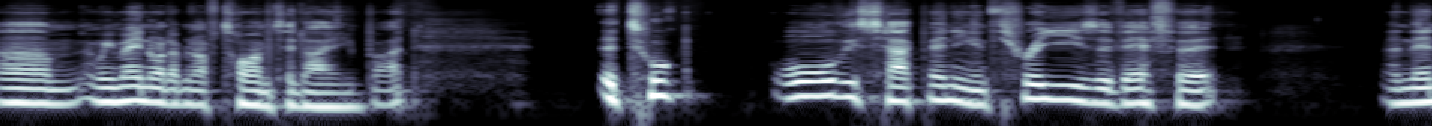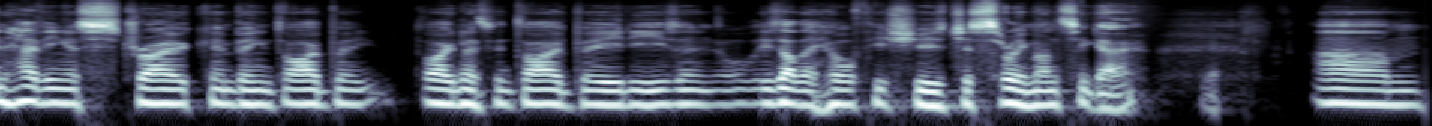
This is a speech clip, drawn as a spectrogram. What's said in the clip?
um, and we may not have enough time today, but it took all this happening and three years of effort, and then having a stroke and being diabe- diagnosed with diabetes and all these other health issues just three months ago, Yep. um,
